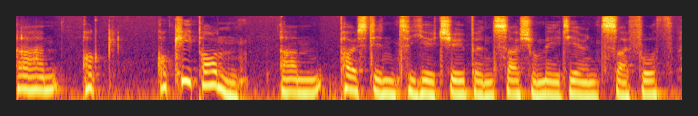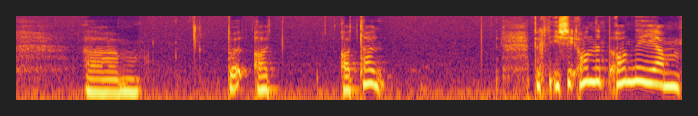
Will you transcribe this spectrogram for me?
um, I'll, I'll keep on um, posting to YouTube and social media and so forth. Um, but I, I don't. Because you see, on the on the um,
